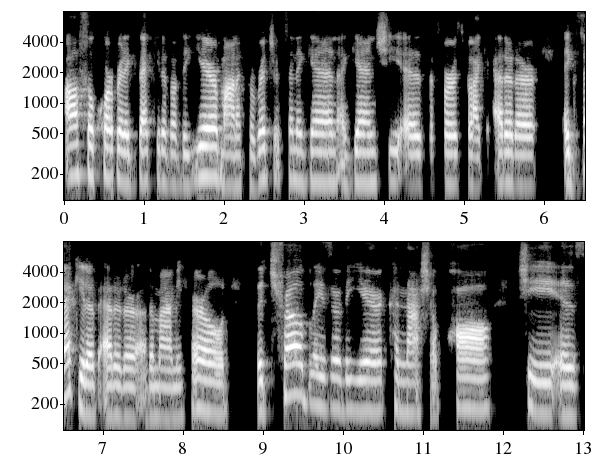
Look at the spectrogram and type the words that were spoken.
Also, Corporate Executive of the Year, Monica Richardson again. Again, she is the first Black editor executive editor of the Miami Herald, the trailblazer of the year, Kanasha Paul. She is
